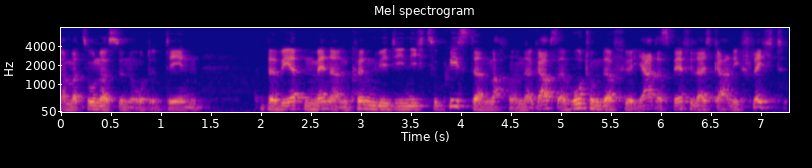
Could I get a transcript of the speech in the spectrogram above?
Amazonas-Synode, den bewährten Männern, können wir die nicht zu Priestern machen? Und da gab es ein Votum dafür, ja, das wäre vielleicht gar nicht schlecht,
